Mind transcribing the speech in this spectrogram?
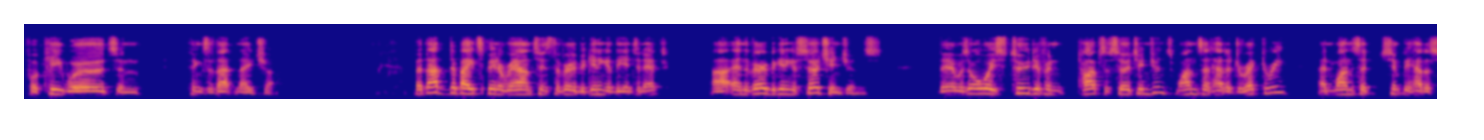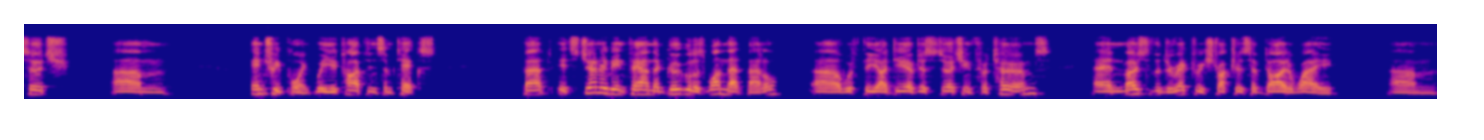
for keywords and things of that nature. But that debate's been around since the very beginning of the internet uh, and the very beginning of search engines. There was always two different types of search engines, ones that had a directory and ones that simply had a search um, entry point where you typed in some text. But it's generally been found that Google has won that battle uh, with the idea of just searching for terms, and most of the directory structures have died away. Um,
